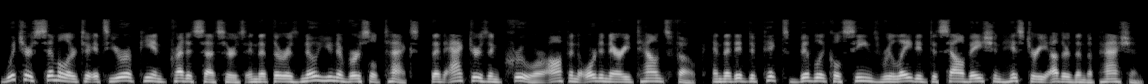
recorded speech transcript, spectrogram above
which are similar to its European predecessors in that there is no universal text, that actors and crew are often ordinary townsfolk, and that it depicts biblical scenes related to salvation history other than the Passion.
